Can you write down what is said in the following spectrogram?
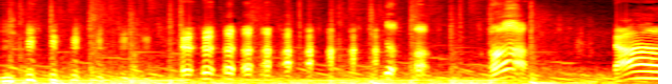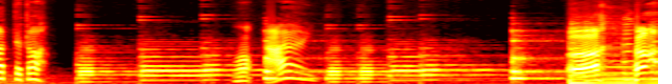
あ、あ、だーってと。お、はい。あは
